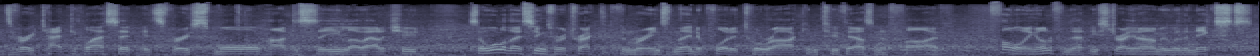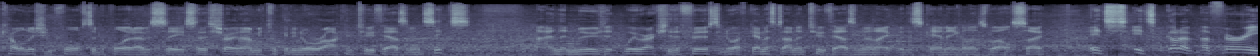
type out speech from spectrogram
It's a very tactical asset. It's very small, hard to see, low altitude. So all of those things were attractive to the Marines, and they deployed it to Iraq in 2005. Following on from that, the Australian Army were the next coalition force to deploy it overseas. So the Australian Army took it into Iraq in 2006 and then moved it. We were actually the first into Afghanistan in 2008 with the Scan Eagle as well. So it's it's got a, a very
